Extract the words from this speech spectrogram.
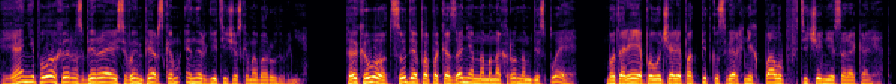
«Я неплохо разбираюсь в имперском энергетическом оборудовании. Так вот, судя по показаниям на монохронном дисплее, Батареи получали подпитку с верхних палуб в течение 40 лет.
